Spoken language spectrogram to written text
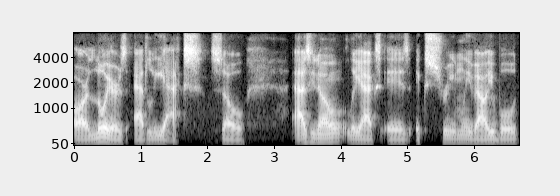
our lawyers at Leax. So, as you know, Leax is extremely valuable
